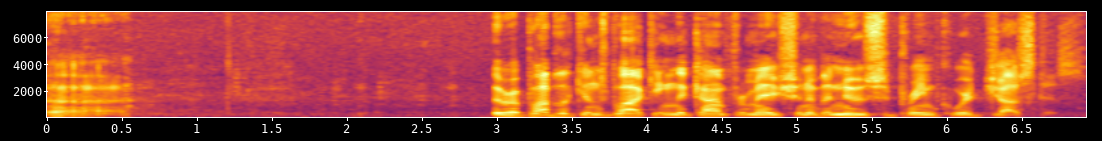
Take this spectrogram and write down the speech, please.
Uh, the Republicans blocking the confirmation of a new Supreme Court justice.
